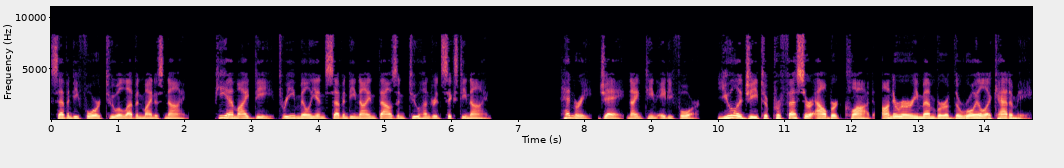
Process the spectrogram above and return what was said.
74–11–9. PMID 3079269. Henry, J. 1984. Eulogy to Professor Albert Claude, honorary member of the Royal Academy.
